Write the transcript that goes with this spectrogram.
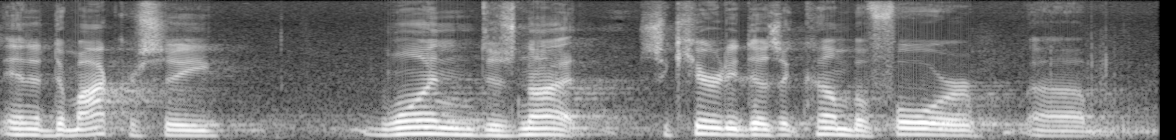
In a democracy, one does not, security doesn't come before um,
